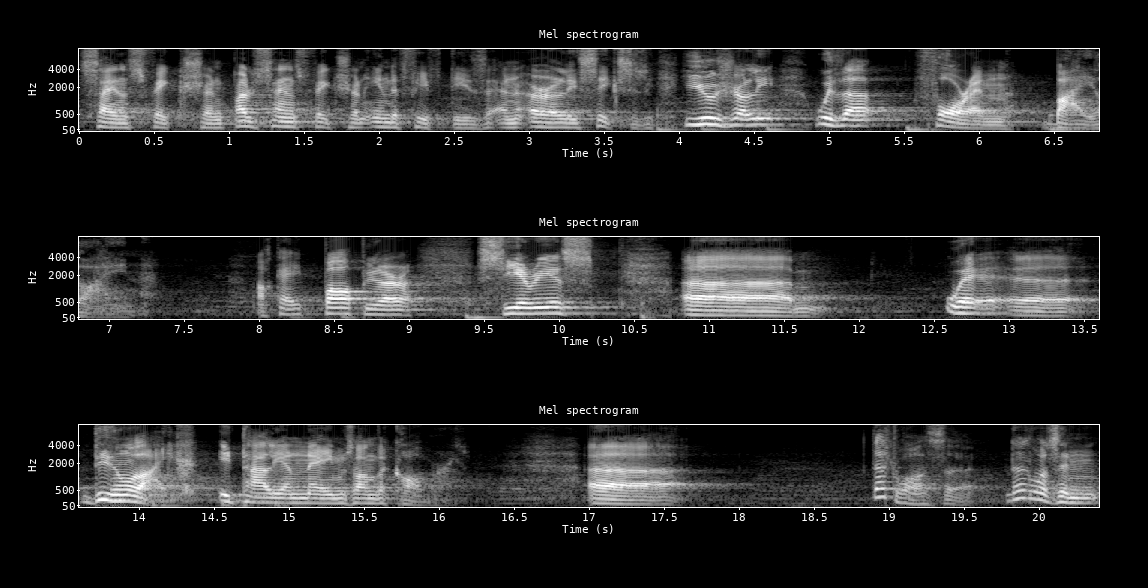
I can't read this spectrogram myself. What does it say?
science fiction, published science fiction in the 50s and early 60s, usually with a foreign byline okay, popular serious. um, were, uh, didn't like Italian names on the covers. Uh, that was, uh, that was an,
